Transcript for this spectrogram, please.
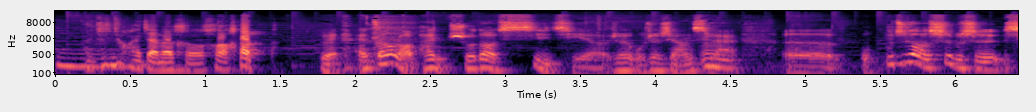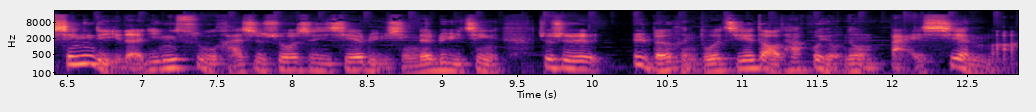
嗯这句话讲得很好。对，哎，刚刚老潘你说到细节啊，就我就想起来，呃，我不知道是不是心理的因素，还是说是一些旅行的滤镜，就是日本很多街道它会有那种白线嘛，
